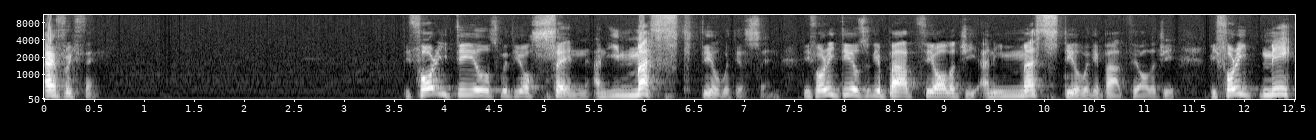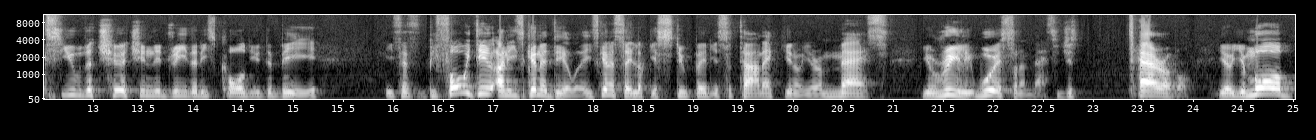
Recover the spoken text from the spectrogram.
everything. Before he deals with your sin, and he must deal with your sin, before he deals with your bad theology, and he must deal with your bad theology, before he makes you the church in Niddrie that he's called you to be, he says, before we deal, and he's going to deal with it, he's going to say, look, you're stupid, you're satanic, you know, you're a mess. You're really worse than a mess. You're just terrible. You know, you're more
